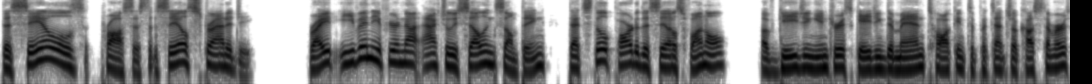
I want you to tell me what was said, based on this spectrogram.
the sales process, the sales strategy, right? Even if you're not actually selling something, that's still part of the sales funnel of gauging interest, gauging demand, talking to potential customers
